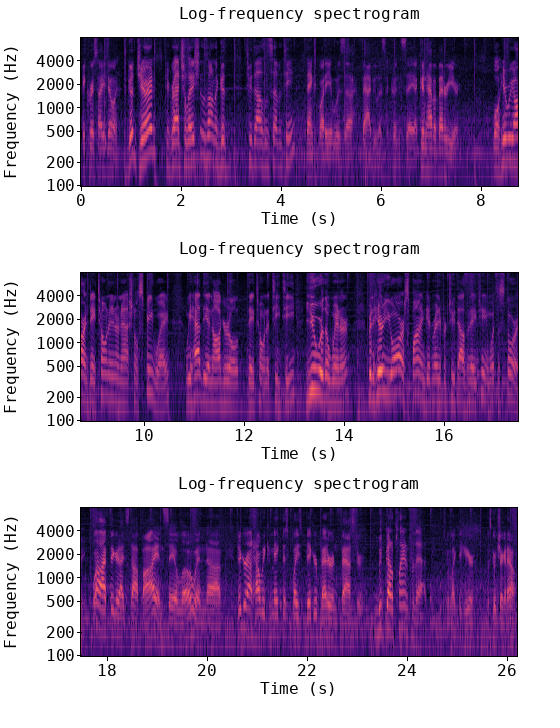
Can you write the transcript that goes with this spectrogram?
Hey Chris, how you doing? Good, Jared. Congratulations on a good 2017. Thanks, buddy. It was uh, fabulous. I couldn't say I couldn't have a better year. Well, here we are in Daytona International Speedway. We had the inaugural Daytona TT. You were the winner, but here you are, Spine, getting ready for 2018. What's the story? Well, I figured I'd stop by and say hello and uh, figure out how we can make this place bigger, better, and faster. We've got a plan for that. I'd like to hear. Let's go check it out.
